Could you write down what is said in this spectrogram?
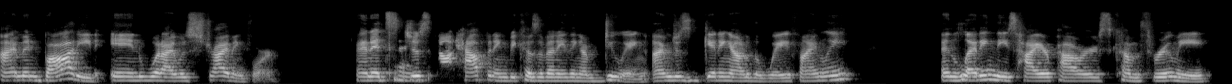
I'm embodied in what I was striving for. And it's okay. just not happening because of anything I'm doing. I'm just getting out of the way finally and letting these higher powers come through me.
